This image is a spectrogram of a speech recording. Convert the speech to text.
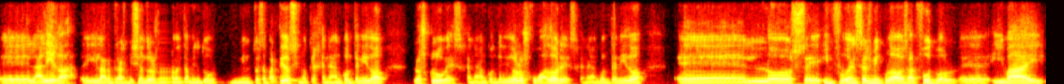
eh, la liga y la retransmisión de los 90 minutos de partido, sino que generan contenido los clubes, generan contenido los jugadores, generan contenido eh, los influencers vinculados al fútbol, Ibai,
